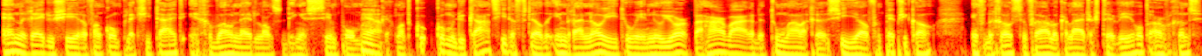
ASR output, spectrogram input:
en reduceren van complexiteit in gewoon Nederlandse dingen simpel maken. Want communicatie, dat vertelde Indra Nooyi toen we in New York bij haar waren, de toenmalige CEO van PepsiCo, een van de grootste vrouwelijke leiders ter wereld overigens,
